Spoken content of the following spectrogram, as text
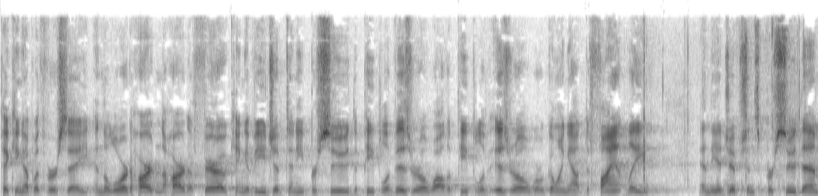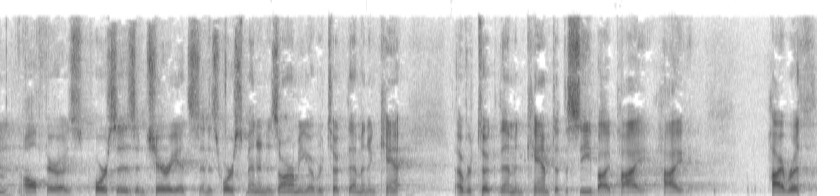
Picking up with verse 8 And the Lord hardened the heart of Pharaoh, king of Egypt, and he pursued the people of Israel while the people of Israel were going out defiantly. And the Egyptians pursued them. All Pharaoh's horses and chariots and his horsemen and his army overtook them and encamped, overtook them and camped at the sea by Pi, Hi, Hirith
